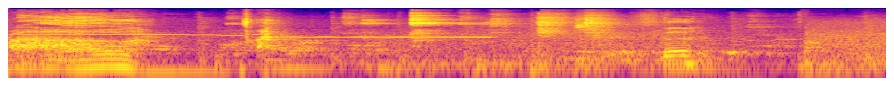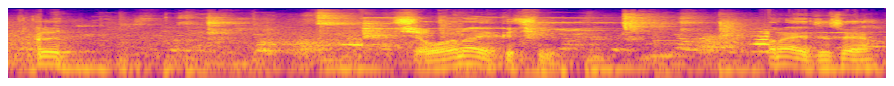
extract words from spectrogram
아우. 끝. 끝. 시원하게 끝입니다. 편하게 드세요.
